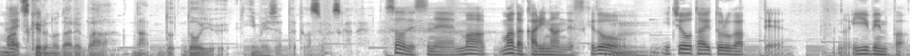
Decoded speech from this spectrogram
まあ、はい。つけるのであれば、などどういうイメージだったりとかするんですかね。そうですね。まあまだ仮なんですけど、うん。一応タイトルがあってイーベンパーク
